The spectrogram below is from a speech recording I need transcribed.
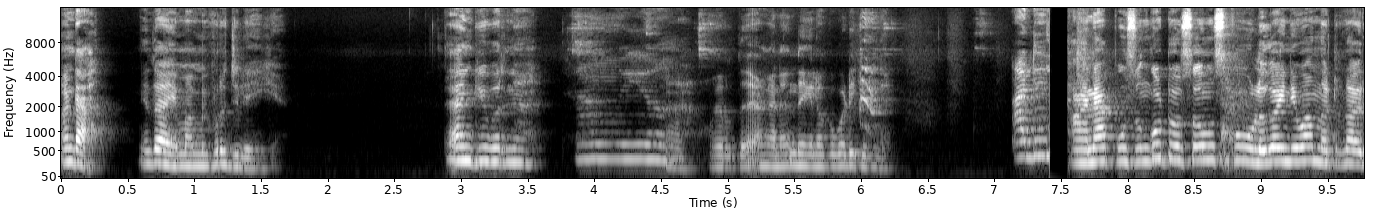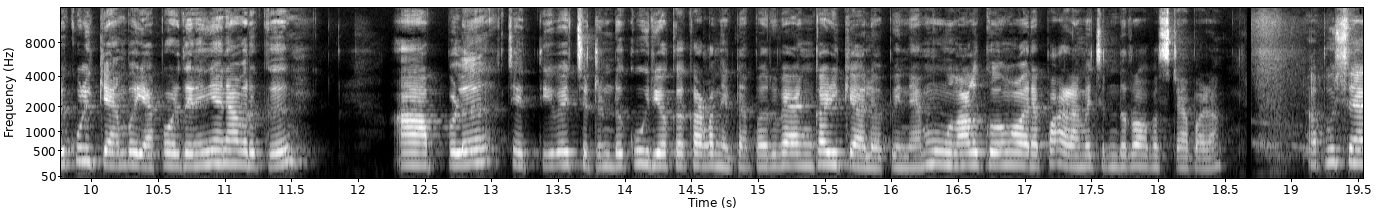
വേണ്ടാ ഇതായി മമ്മി ഫ്രിഡ്ജിലേക്ക്. താങ്ക് യു പറഞ്ഞ. ആ വെറുതെ അങ്ങനെ എന്തെങ്കിലുമൊക്കെ പഠിക്കണ്ടേ? അങ്ങനെ അപ്പൂസും കുട്ടൂസും സ്കൂൾ കഴിഞ്ഞ് വന്നിട്ടുണ്ട്. അവർ കുളിക്കാൻ പോയി. അപ്പോഴത്തേനും ഞാൻ അവർക്ക് ആപ്പിൾ ചെത്തി വെച്ചിട്ടുണ്ട് കുരിയൊക്കെ കളഞ്ഞിട്ട്. അപ്പോൾ ഒരു വേഗം കഴിക്കാമല്ലോ പിന്നെ മൂന്നാൾക്കും ഓരോ പഴം വെച്ചിട്ടുണ്ട് റോബസ്റ്റാ പഴം. അപ്പോൾ ഉഷേ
